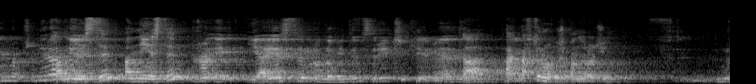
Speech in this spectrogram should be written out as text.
kurwa przebieranie? Pan nie jest tym? Pan nie jest tym? Proszę, y, ja jestem rodowitym Syryjczykiem, nie? Tak? A, a w którym roku się pan urodził? No,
